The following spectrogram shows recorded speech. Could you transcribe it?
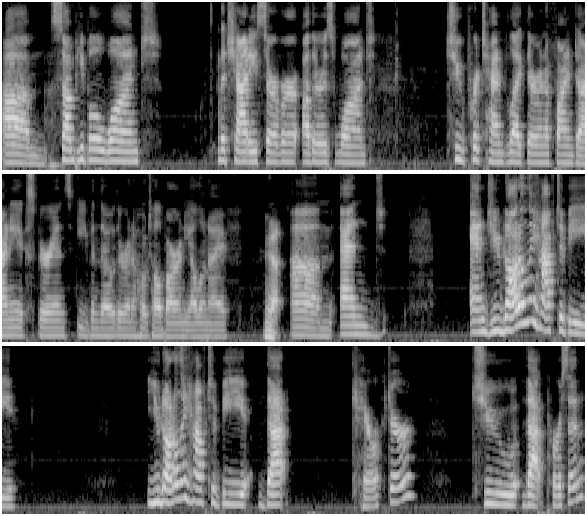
Um, some people want the chatty server, others want to pretend like they're in a fine dining experience even though they're in a hotel bar in Yellowknife Yeah. um, and and you not only have to be you not only have to be that character to that person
